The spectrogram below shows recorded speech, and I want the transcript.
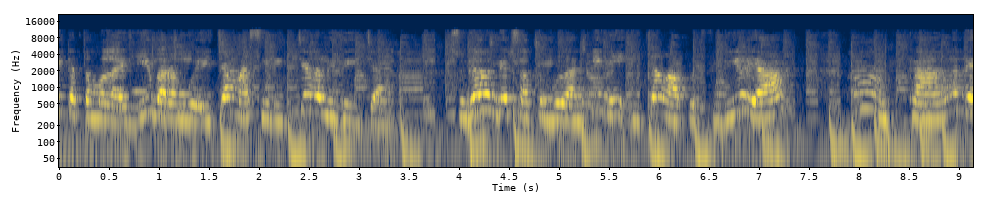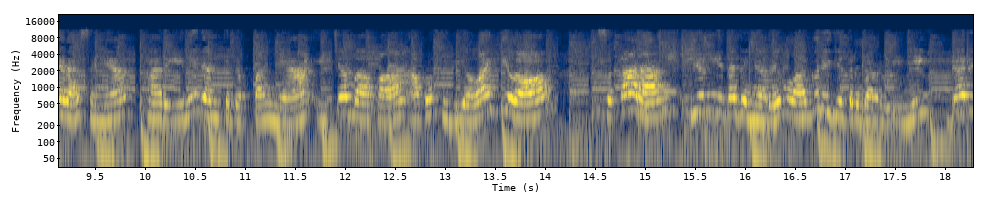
Hai, ketemu lagi bareng gue Ica masih di channel DJ Ica Sudah hampir satu bulan ini Ica ngupload video ya Hmm, kangen deh rasanya Hari ini dan ke depannya Ica bakalan upload video lagi loh sekarang, yuk kita dengerin lagu DJ terbaru ini dari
